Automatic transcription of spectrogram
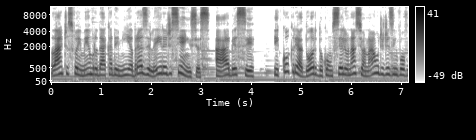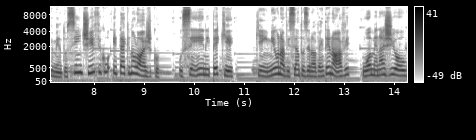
Lattes foi membro da Academia Brasileira de Ciências, a ABC, e co-criador do Conselho Nacional de Desenvolvimento Científico e Tecnológico, o CNPq, que em 1999 o homenageou,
